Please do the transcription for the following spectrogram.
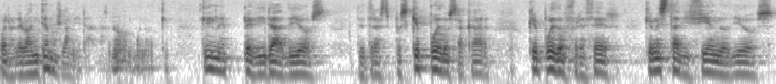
Bueno, levantemos la mirada, ¿no? Bueno, ¿qué, me pedirá Dios detrás? Pues, ¿qué puedo sacar? ¿Qué puedo ofrecer? ¿Qué me está diciendo Dios?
